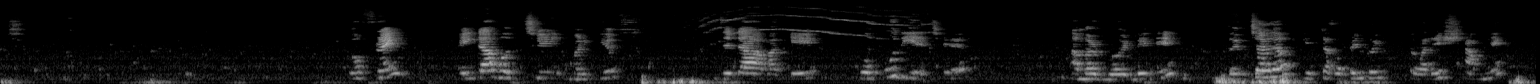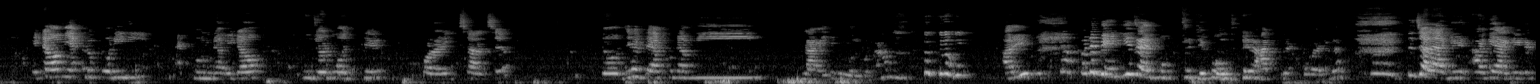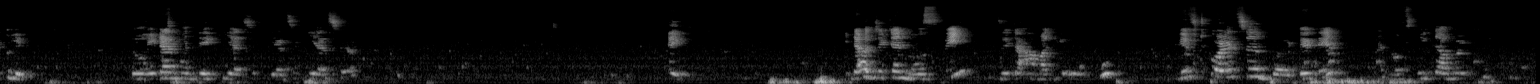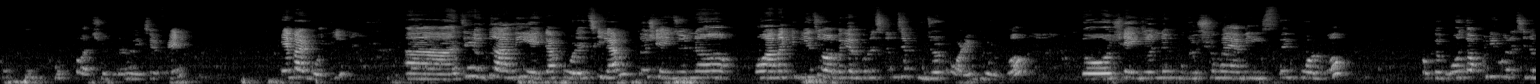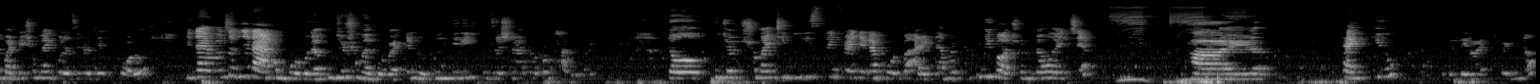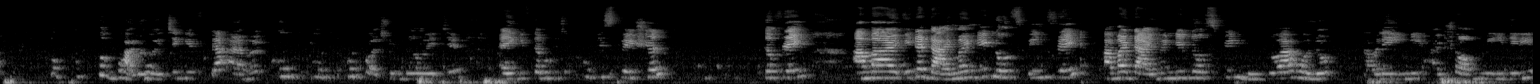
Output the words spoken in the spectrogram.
আছে। তো ফ্রেন্ড এইটা হচ্ছে আমার গিফট যেটা আমাকে অপু দিয়েছে আমার বার্থডেতে তো। চলো গিফটটা ওপেন করি তোমাদের সামনে। এটাও আমি এখনও পড়িনি, এখন এটাও পুজোর মধ্যে পড়ার ইচ্ছা আছে। তো যেহেতু এখন আমি না এটা বলব না আমি মানে বেরিয়ে থেকে বলতে রাখতে পারি না। তো চল আগে আগে আগে এটা খুলে। তো এটার মধ্যে কি আছে কি আছে কি আছে? এটা হচ্ছে একটা নোজ যেটা আমাকে গিফট করেছে বার্থডেতে আর নোজ আমার খুব খুব খুব খুব পছন্দ হয়েছে ফ্রেন্ড এবার বলি যেহেতু আমি এটা পড়েছিলাম, তো সেই জন্য ও আমাকে দিয়েছে, ও আমাকে আমি বলেছিলাম যে পুজোর পরে পড়ব তো সেই জন্য পুজোর সময় আমি নিশ্চয়ই পড়ব ওকে, ও তখনই বলেছিল বার্থডে সময় বলেছিল যে পড়ো কিন্তু আমি বলছিলাম যে না, এখন পড়ব না, পুজোর সময় পড়ব একটা নতুন জিনিস পুজোর সময় পড়ব ভালো লাগে। তো পুজোর সময় ঠিক নিশ্চয়ই ফ্রেন্ড এটা পড়ব আর এটা আমার খুবই পছন্দ হয়েছে। আর থ্যাংক ইউ দেওয়ার জন্য। খুব খুব খুব ভালো হয়েছে গিফটটা আর আমার খুব খুব খুব পছন্দ হয়েছে। আর এই গিফটটা আমার কাছে খুবই স্পেশাল তো ফ্রেন্ড আমার এটা ডায়মন্ডের নোজ পিন ফ্রেন্ড আমার ডায়মন্ডের নোজ পিন দুটো হলো। তাহলে এই নিয়ে আর সব মেয়েদেরই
